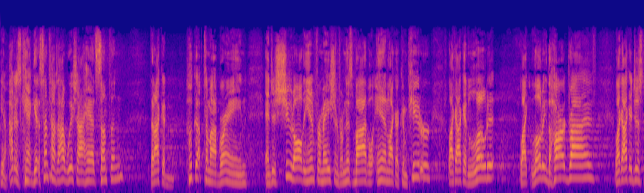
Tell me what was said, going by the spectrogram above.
you know, I just can't get it. Sometimes I wish I had something that I could hook up to my brain and just shoot all the information from this Bible in like a computer, like I could load it, like loading the hard drive, like I could just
